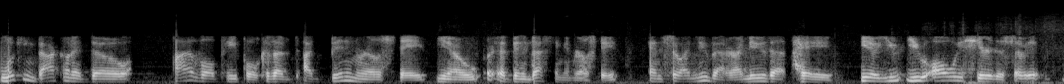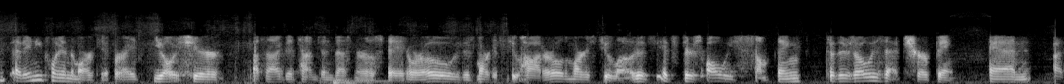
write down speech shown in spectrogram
Looking back on it, though, I of all people, because I've I've been in real estate, you know, I've been investing in real estate, and so I knew better. I knew that hey, you know, you you always hear this at any point in the market, right? You always hear that's not a good time to invest in real estate, or oh, this market's too hot, or oh, the market's too low. It's, it's there's always something. So there's always that chirping, and I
